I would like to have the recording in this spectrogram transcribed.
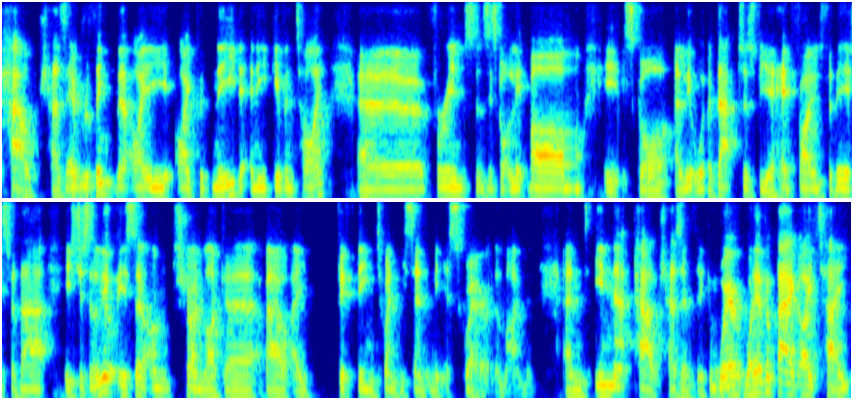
pouch has everything that I I could need at any given time. Uh, for instance, it's got lip balm, it's got a little adapters for your headphones, for this, for that. It's just a little. It's a, I'm showing like a about a 15 20 centimeter square at the moment and in that pouch has everything and where whatever bag i take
